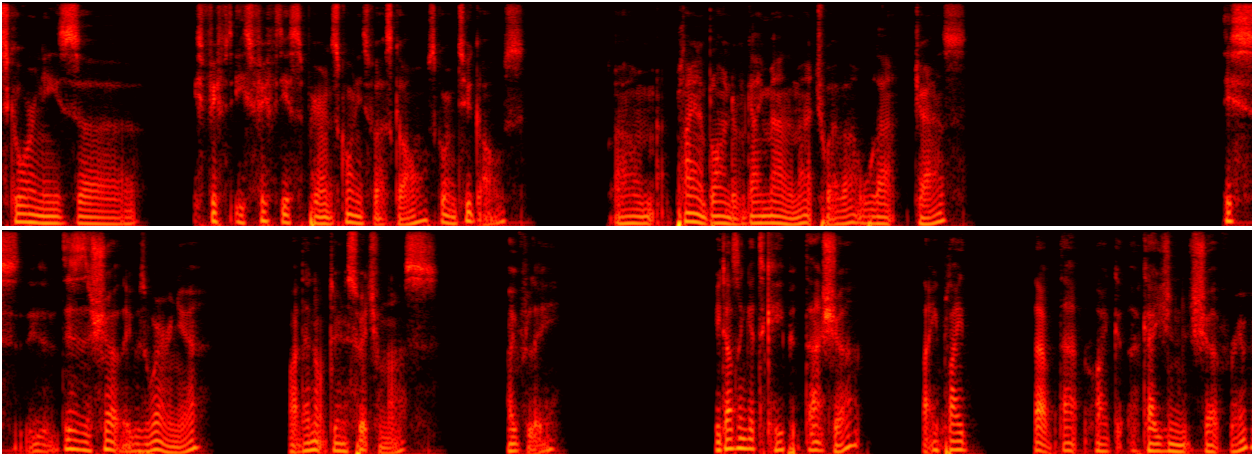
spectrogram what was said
scoring his uh, his 50, his 50th appearance, scoring his first goal, scoring two goals, um, playing a blinder of a game, man of the match, whatever, all that jazz. This this is the shirt that he was wearing, yeah. Like they're not doing a switch on us. Hopefully, he doesn't get to keep that shirt that he played that that like occasion shirt for him.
